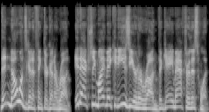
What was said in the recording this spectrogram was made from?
then no one's going to think they're going to run. It actually might make it easier to run the game after this one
